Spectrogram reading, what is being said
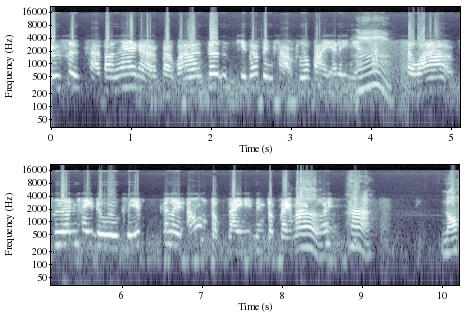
รู้สึกค่ะตอนแรกอะ แบบว่าก็คิดว่าเป็นข่าวทั่วไปอะไรอย่างเงี้ยอืค่ะมแต่ว่าเพื่อนให้ดูคลิปก็เลยเอ้าตกใจนิดนึงตกใจเอมากอเลยค่ะ เนาะ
